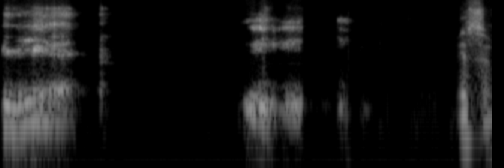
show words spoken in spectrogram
Yes, sir.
